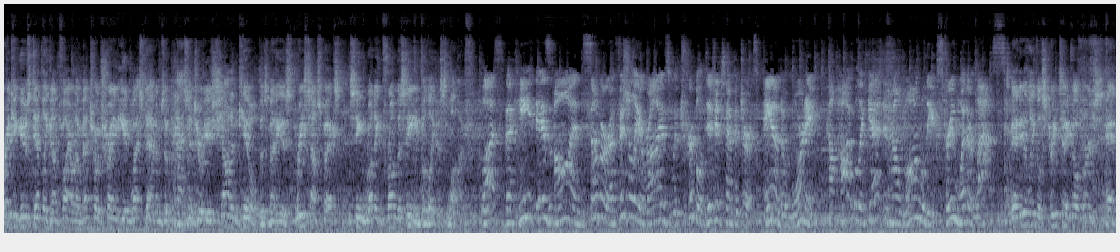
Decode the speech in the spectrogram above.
breaking news deadly gunfire on a metro train in West Adams. A passenger is shot and killed. As many as three suspects seen running from the scene. The latest live. Plus, the heat is on. Summer officially arrives with triple digit temperatures and a warning. How hot will it get and how long will the extreme weather last? And illegal street takeovers and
